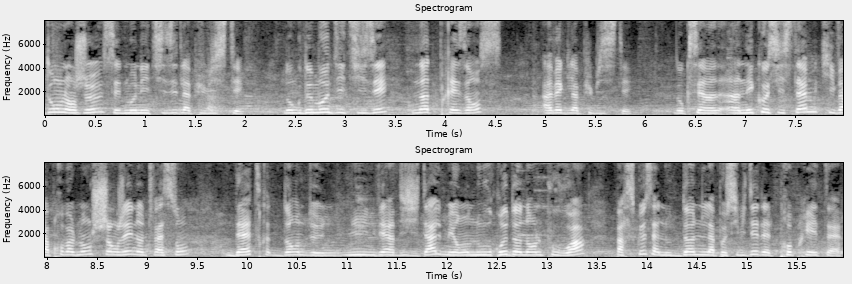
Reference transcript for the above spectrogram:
dont l'enjeu c'est de monétiser de la publicité. Donc de monétiser notre présence avec la publicité. Donc c'est un, un écosystème qui va probablement changer notre façon d'être dans un univers digital, mais en nous redonnant le pouvoir parce que ça nous donne la possibilité d'être propriétaire.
